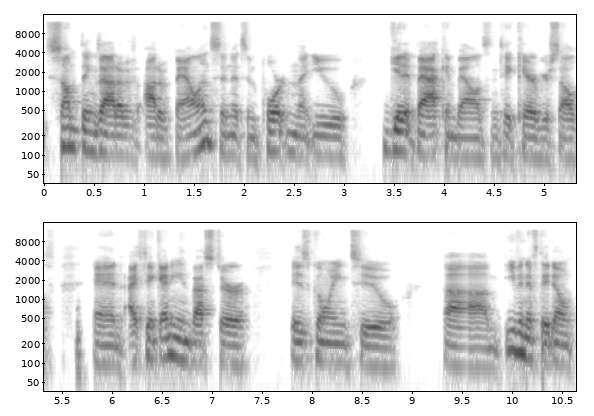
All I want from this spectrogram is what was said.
something's out of, out of balance. And it's important that you get it back in balance and take care of yourself. And I think any investor is going to, um, even if they don't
